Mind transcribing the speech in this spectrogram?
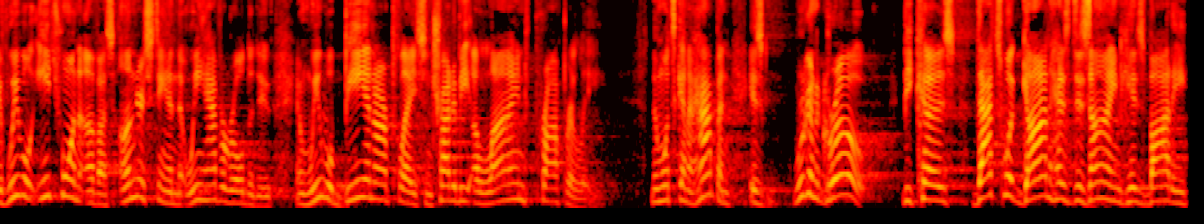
if we will each one of us understand that we have a role to do, and we will be in our place and try to be aligned properly, then what's going to happen is we're going to grow because that's what God has designed his body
